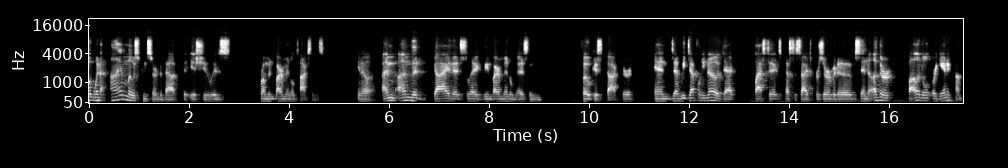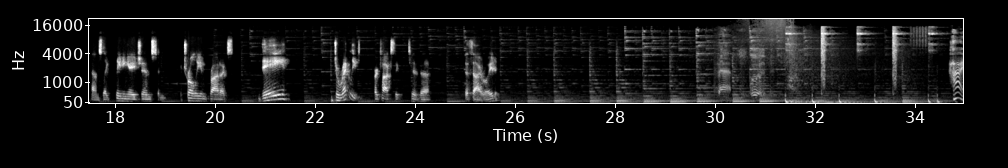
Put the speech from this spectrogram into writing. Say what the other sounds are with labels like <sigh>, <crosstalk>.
But what I'm most concerned about the issue is from environmental toxins. You know, I'm I'm the guy that's like the environmental medicine focused doctor, and uh, we definitely know that plastics, pesticides, preservatives, and other volatile organic compounds like cleaning agents and petroleum products, they directly are toxic to the, the thyroid.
